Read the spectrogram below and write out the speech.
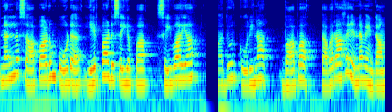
நல்ல சாப்பாடும் போட ஏற்பாடு செய்யப்பா செய்வாயா? மதுர் கூறினார் பாபா தவறாக எண்ண வேண்டாம்.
